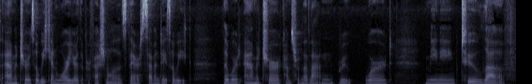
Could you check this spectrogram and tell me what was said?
The amateur is a weekend warrior, the professional is there seven days a week. The word amateur comes from the Latin root word meaning to love.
